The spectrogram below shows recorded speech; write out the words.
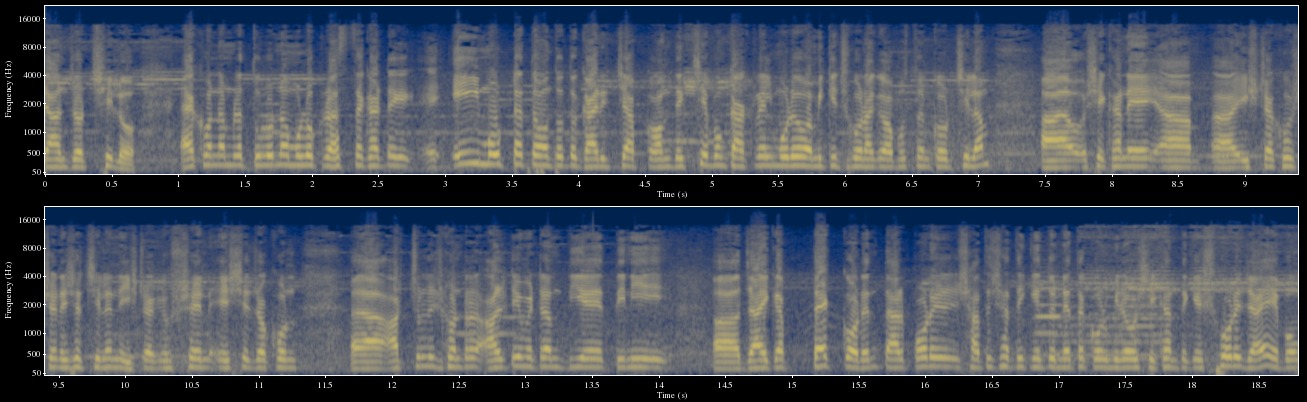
যানজট ছিল। এখন আমরা তুলনামূলক রাস্তাঘাটে এই মোড়টাতে অন্তত গাড়ির চাপ কম দেখছি এবং কাকরাইল মোড়েও আমি কিছুক্ষণ আগে অবস্থান করছিলাম। সেখানে ইশরাক হোসেন এসেছিলেন। ইশরাক হোসেন এসে যখন আটচল্লিশ ঘণ্টার আলটিমেটাম দিয়ে তিনি জায়গা ত্যাগ করেন। তারপরে সাথে সাথে কিন্তু নেতাকর্মীরাও সেখান থেকে সরে যায় এবং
